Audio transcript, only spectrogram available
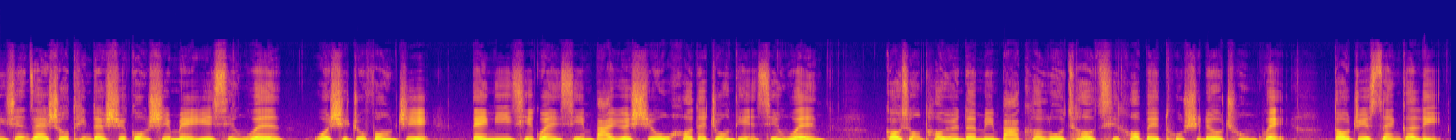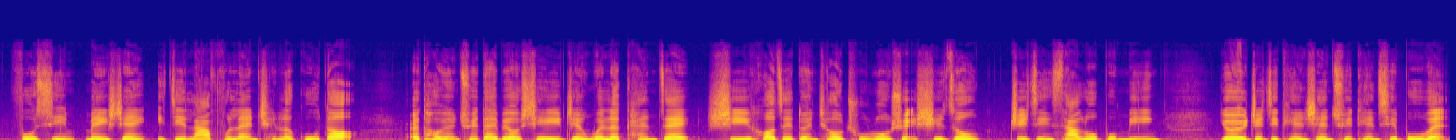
您现在收听的是《公视每日新闻》，我是朱凤志，带你一起关心八月十五号的重点新闻。高雄桃园的明巴克路桥七号被土石流冲毁，导致三个里、复兴、梅山以及拉弗兰成了孤岛。而桃园区代表谢宜珍为了看灾，十一号在断桥处落水失踪，至今下落不明。由于这几天山区天气不稳，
